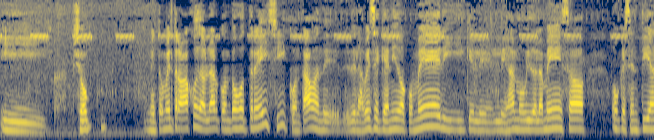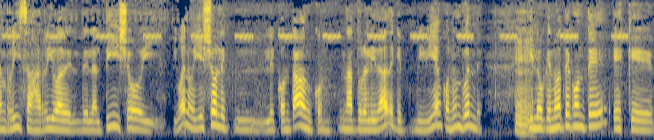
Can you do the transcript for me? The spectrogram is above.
y yo me tomé el trabajo de hablar con dos o tres y sí, contaban de, las veces que han ido a comer y, que les han movido la mesa o que sentían risas arriba del, altillo y, bueno, y ellos le, contaban con naturalidad de que vivían con un duende. Y lo que no te conté es que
